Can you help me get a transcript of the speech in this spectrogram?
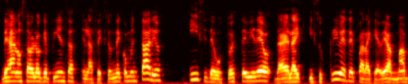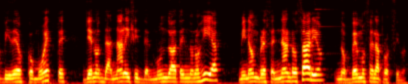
Déjanos saber lo que piensas en la sección de comentarios. Y si te gustó este video, dale like y suscríbete para que veas más videos como este, llenos de análisis del mundo de la tecnología, Mi nombre es Hernán Rosario, nos vemos en la próxima.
